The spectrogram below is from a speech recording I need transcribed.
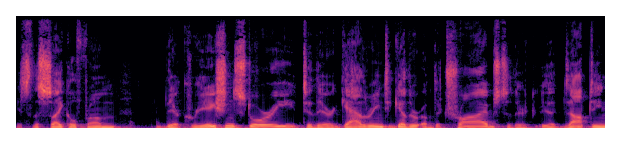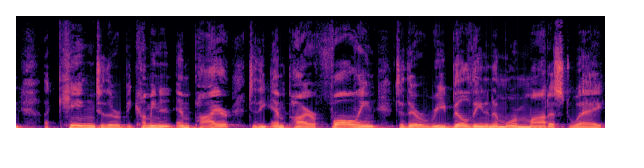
It's the cycle from their creation story, to their gathering together of the tribes, to their adopting a king, to their becoming an empire, to the empire falling, to their rebuilding in a more modest way.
